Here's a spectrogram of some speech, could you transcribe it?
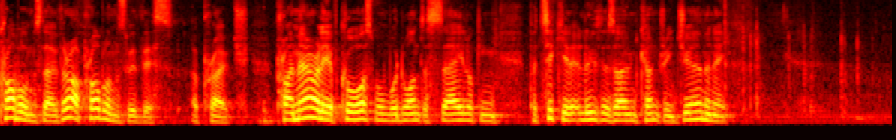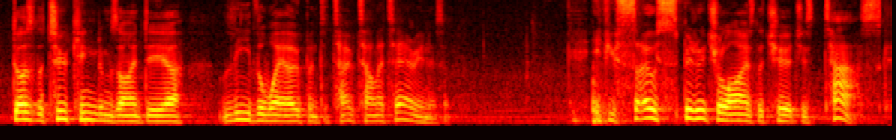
Problems, though, there are problems with this approach. Primarily, of course, one would want to say, looking particularly at Luther's own country, Germany, does the two kingdoms idea leave the way open to totalitarianism? If you so spiritualize the church's task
